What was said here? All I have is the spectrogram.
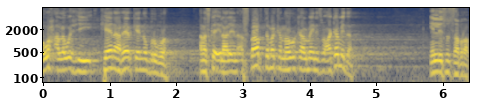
oo wax alla wixii keenaa reerkeennu burbura aan iska ilaalina asbaabta marka nooga kaalmaynaysa waxaa ka mid ah in laisu sabro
